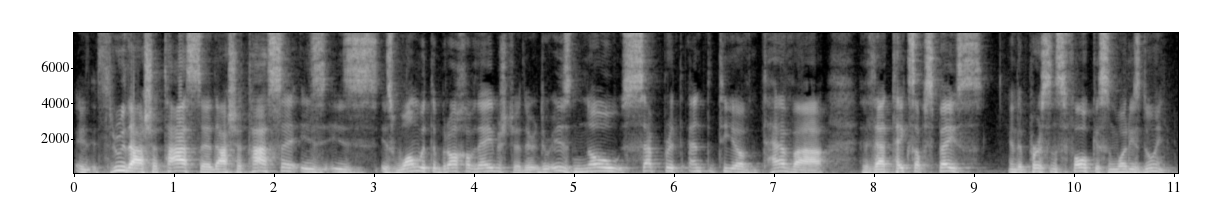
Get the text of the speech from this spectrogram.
through the ashatase, the ashatase is, is, is one with the bracha of the Eibishter. There, there is no separate entity of teva that takes up space in the person's focus and what he's doing.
